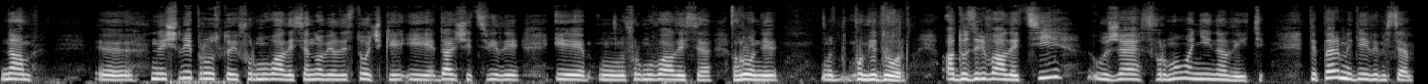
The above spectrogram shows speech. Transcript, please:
нам не йшли просто і формувалися нові листочки, і далі цвіли, і формувалися грони помідор, а дозрівали ці вже сформовані і налиті. Тепер ми дивимося,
